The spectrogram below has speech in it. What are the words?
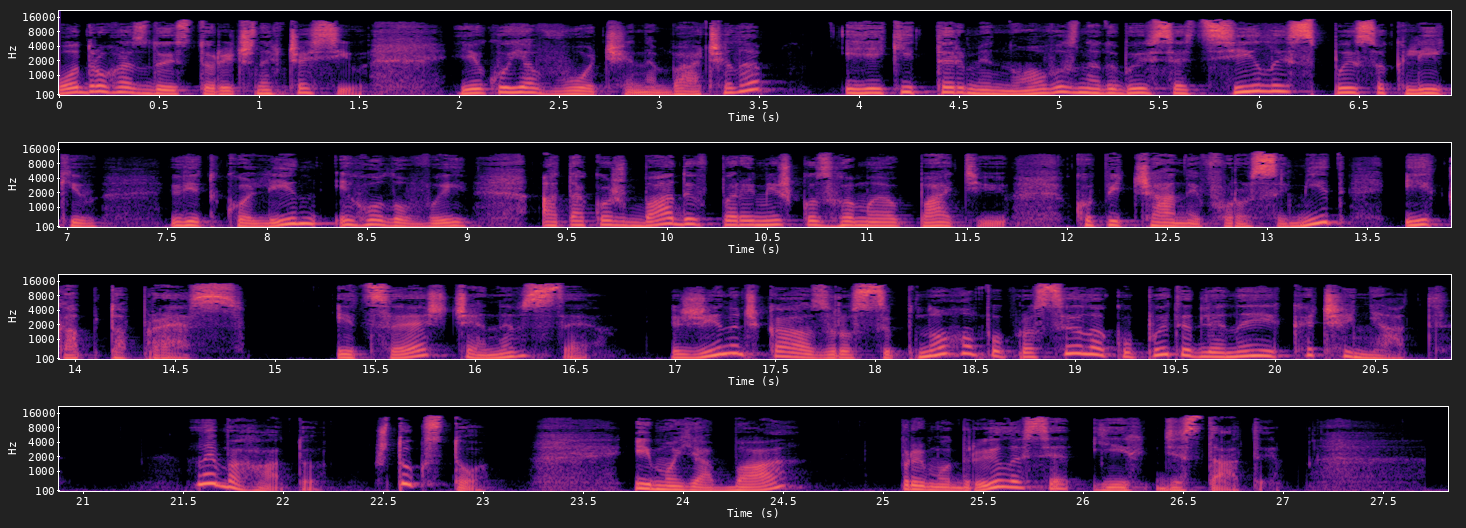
подруга з доісторичних часів, яку я в очі не бачила, і якій терміново знадобився цілий список ліків від колін і голови, а також бади в переміжку з гомеопатією, копічаний фуросемід і каптопрес. І це ще не все. Жіночка з розсипного попросила купити для неї каченят. Небагато, штук сто. І моя ба примудрилася їх дістати.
